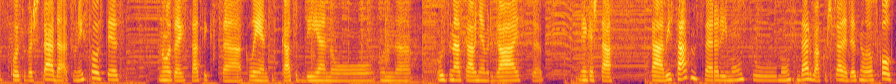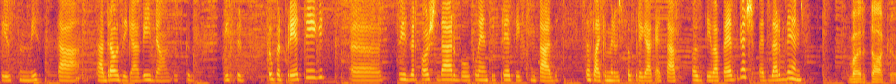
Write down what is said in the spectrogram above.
uz ko tu vari strādāt un izpausties. Noteikti satikt uh, klientus katru dienu un uh, uzzināt, kā viņiem ir gājis. Uh, vienkārši tā tā visa atmosfēra arī mūsu, mūsu darbā, kur strādā diezgan liels kolektīvs un viss tā, tā draudzīgā vide. Un tas, ka viss ir super priecīgi, uh, tu izdari foršu darbu, klients ir priecīgs. Tāda, tas, laikam, ir vissuperīgākais, tā pozitīvā pēcgarša pēc darba dienas. Vai ir tā, ka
